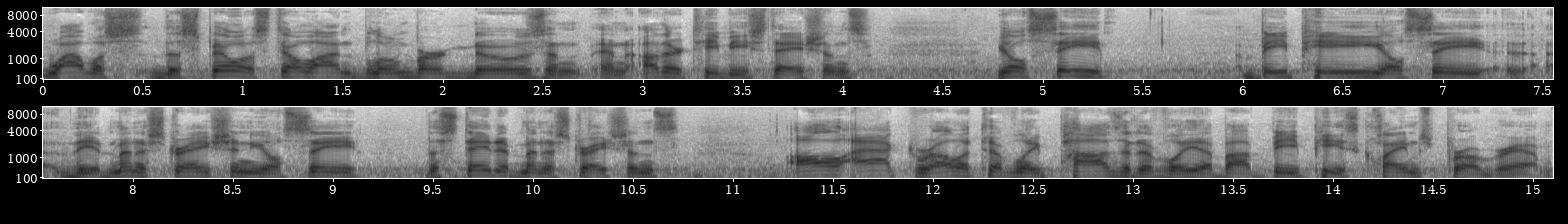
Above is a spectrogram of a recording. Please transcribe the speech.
while the, the, spill is still on Bloomberg News and, and other TV stations, you'll see BP, you'll see the administration, you'll see the state administrations all act relatively positively about BP's claims program.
